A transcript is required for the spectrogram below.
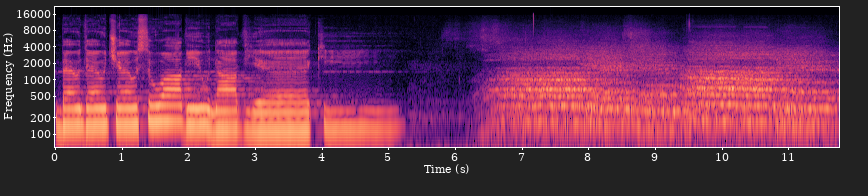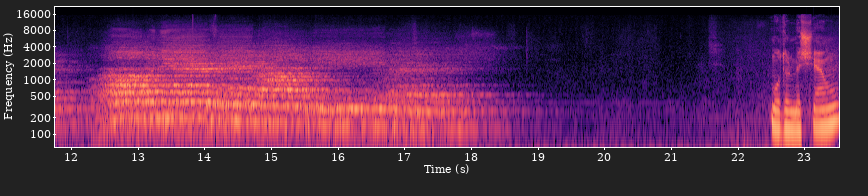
będę Cię sławił na wieki. Módlmy się.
